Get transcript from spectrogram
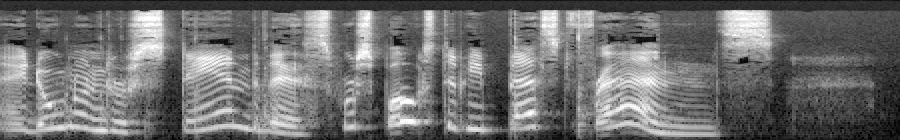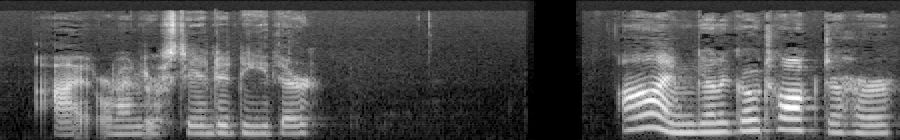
I don't understand this. We're supposed to be best friends. I don't understand it either. I'm gonna go talk to her.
